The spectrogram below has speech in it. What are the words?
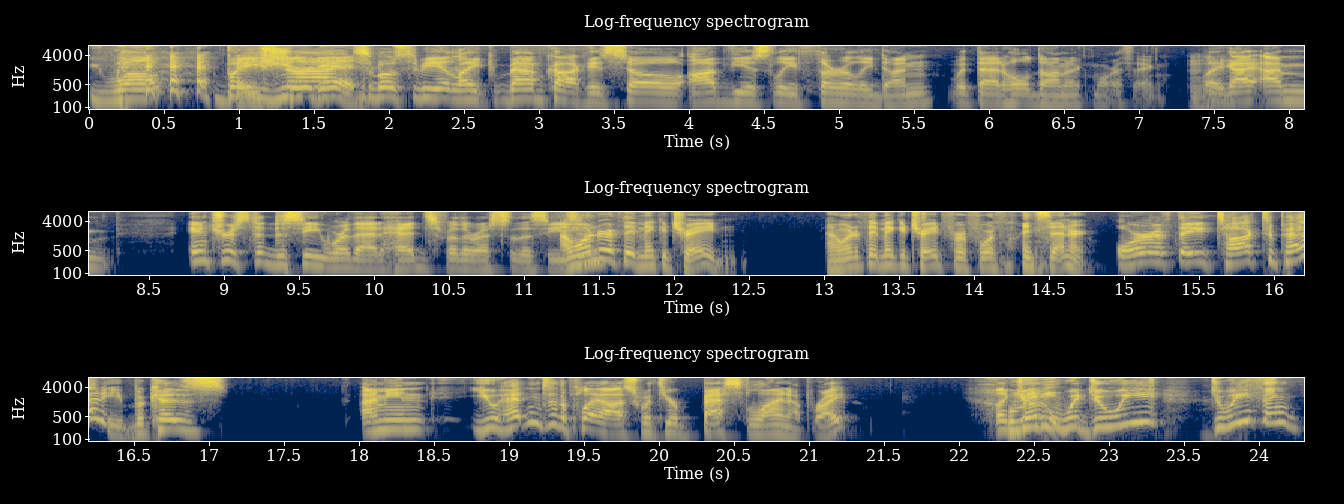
Well, but They he's sure not did. supposed to be like Babcock is so obviously thoroughly done with that whole Dominic Moore thing. Mm-hmm. Like I, I'm interested to see where that heads for the rest of the season. I wonder if they make a trade. I wonder if they make a trade for a fourth line center. or if they talk to Patty because I mean, you head into the playoffs with your best lineup, right? Like Well, do, maybe- would- do we do we think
